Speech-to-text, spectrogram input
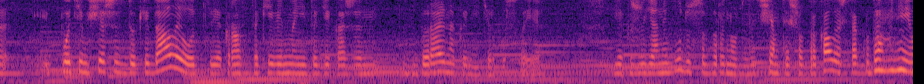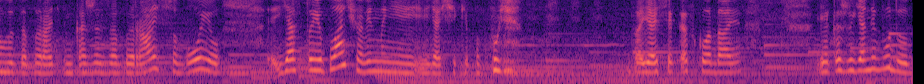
Е, потім ще щось докидали. От якраз таки він мені тоді каже: збирай на кондитерку своє. Я кажу, я не буду собирати. Ну зачем ти що прикалуєшся? Куди мені його забирати? Він каже, забирай з собою. Я стою плачу, а він мені ящики пакує. Та ящика складає. Я кажу, я не буду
